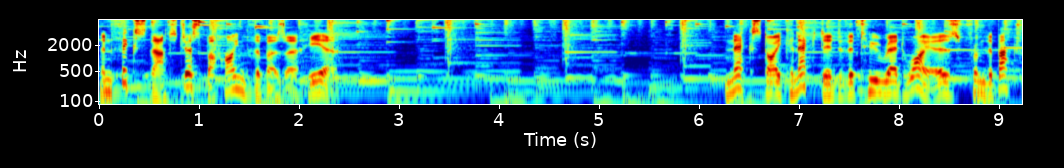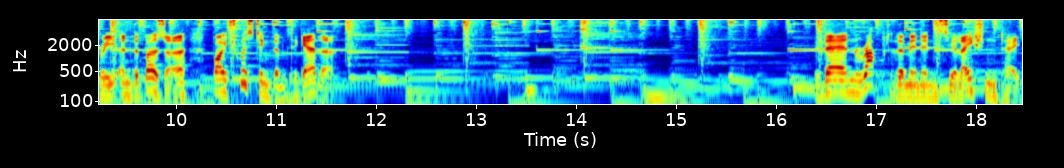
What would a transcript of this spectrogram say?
and fixed that just behind the buzzer here. Next I connected the two red wires from the battery and the buzzer by twisting them together. Then wrapped them in insulation tape.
